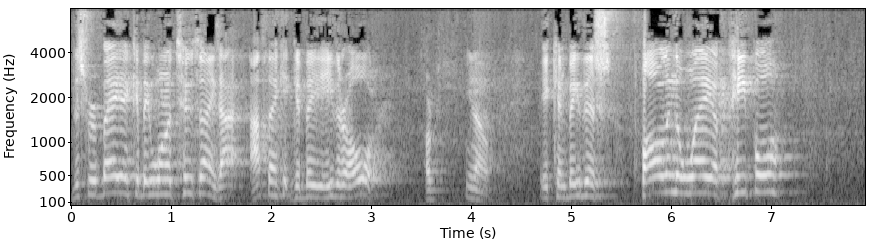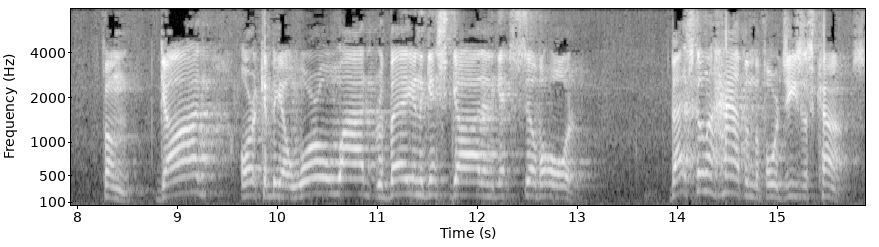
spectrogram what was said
This rebellion could be one of two things. I, I think it could be either or. Or, you know, it can be this falling away of people from God, or it can be a worldwide rebellion against God and against civil order. That's going to happen before Jesus comes.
